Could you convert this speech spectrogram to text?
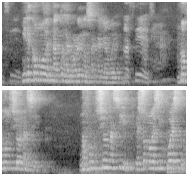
Así es. Mire cómo de tantos errores nos saca Yahweh. Así es. No funciona así. No funciona así. Eso no es impuesto.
